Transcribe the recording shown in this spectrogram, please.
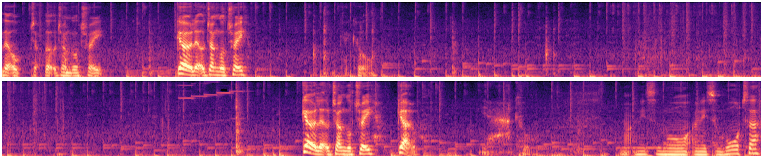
Little little jungle tree. Go, little jungle tree. Go, little jungle tree. Go. Yeah, cool. Right, I need some more. I need some water.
